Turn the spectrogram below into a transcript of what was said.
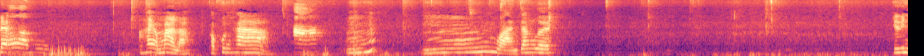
แล้ว เอาอะบูให้เอามาเหรอขอบคุณค่ะ อาอืมอืมหวานจังเลย ยายบิน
